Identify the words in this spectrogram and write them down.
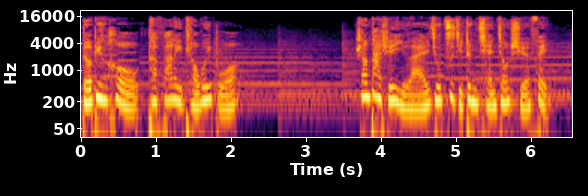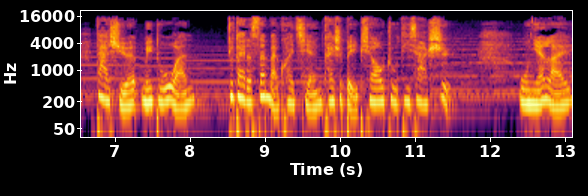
得病后，她发了一条微博：上大学以来就自己挣钱交学费，大学没读完，就带着三百块钱开始北漂住地下室。五年来，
